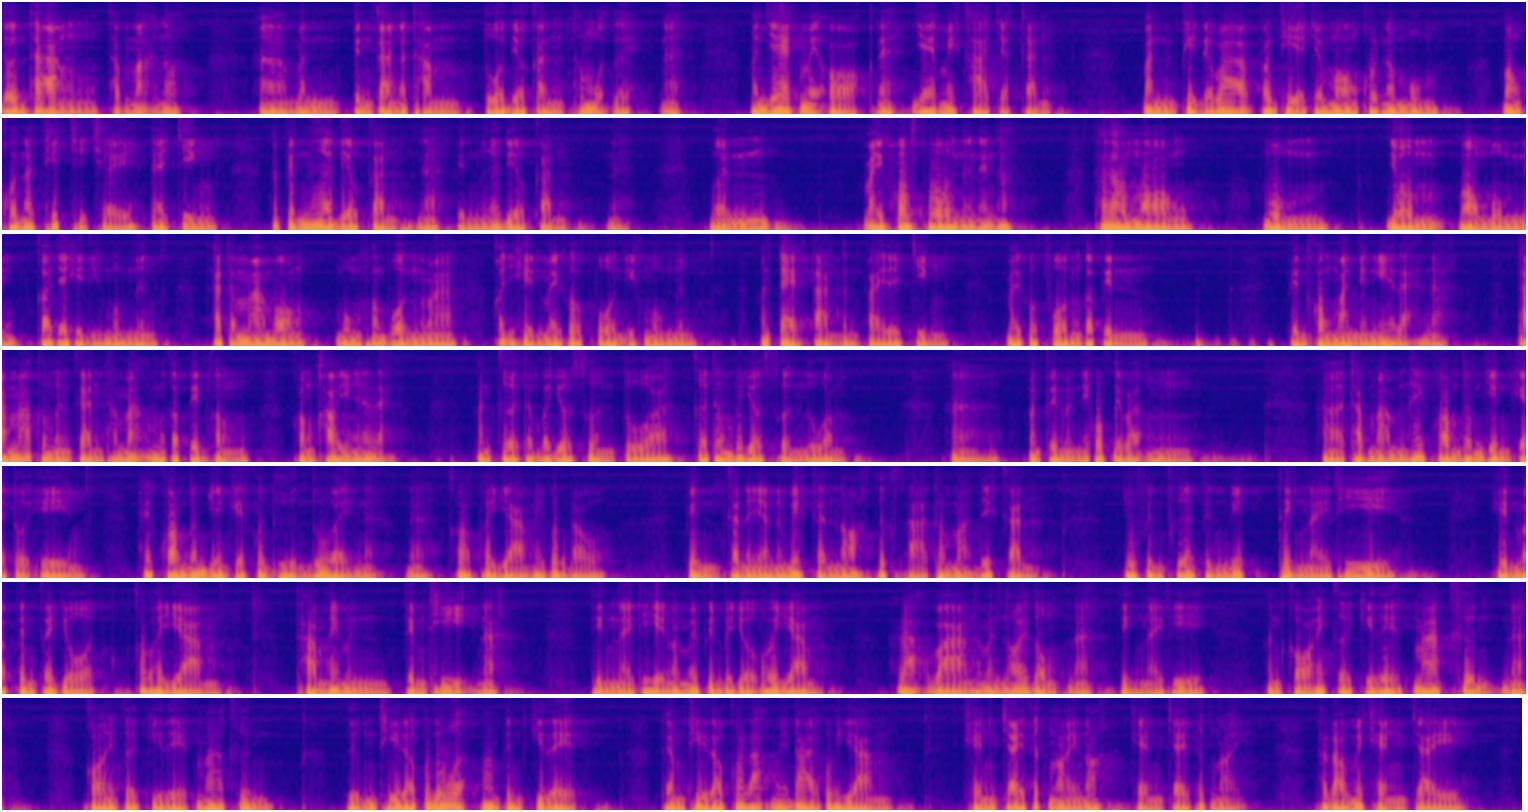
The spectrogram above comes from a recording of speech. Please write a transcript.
เดินทางธรรมะเนาะะมันเป็นการกระทำตัวเดียวกันทั้งหมดเลยนะมันแยกไม่ออกนะแยกไม่ขาดจากกัน มันเพียงแต่ว่าบางทีอาจจะมองคนละมุม มองคนละทิศเฉยๆแต่จริงมันเป็นเนื้อเดียวกันนะเป็นเนื้อเดียวกันนะเหมือนไมโครโฟนนั่นนะถ้าเรามองมุม โยมมองมุมนี้ก็จะเห็นอีกมุมหนึ่งอาตมามองมุมข้างบนมา ก็จะเห็นไมโครโฟนอีกมุมหนึ่งมันแตกต่างกันไปเลยจริง ไมโครโฟนมันก็เป็นเป็นของมันอย่างนี้แหละนะธรรมะก็เหมือนกันธรรมะมันก็เป็นของของเขาอย่างนั้นแหละ มันเกิดทั้งประโยชน์ส่วนตัว เกิดทั้งประโยชน์ส่วนรวมอ่ามันเป็นแบบนี้พบเลยว่า อืมอ่าธรรมะมันให้ความร่มเย็นแก่ตัวเอง ให้ความร่มเย็นแก่คนอื่นด้วยนะนะก็พยายามให้พวกเรา เป็นกัลยาณมิตรกันเนาะศึกษาธรรมะด้วยกัน อยู่เป็นเพื่อนเป็นมิตรสิ่งไหนที่เห็นว่าเป็นประโยชน์ก็พยายามทำให้มันเต็มที่นะสิ่งไหนที่เห็นว่าไม่เป็นประโยชน์ก็พยายามละวางให้มันน้อยลงนะสิ่งไหนที่มันก่อให้เกิดกิเลสมากขึ้นนะก่อให้เกิดกิเลสมากขึ้น หรือบางทีเราก็รู้ว่ามันเป็นกิเลสแต่บางทีเราก็ละไม่ได้ก็พยายาม แข็งใจสักหน่อยเนาะแข็งใจสักหน่อย ถ้าเราไม่แข็งใจ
